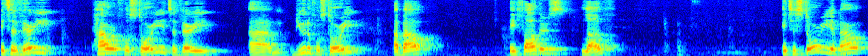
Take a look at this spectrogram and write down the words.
It's a very powerful story, it's a very um, beautiful story about a father's love it's a story about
